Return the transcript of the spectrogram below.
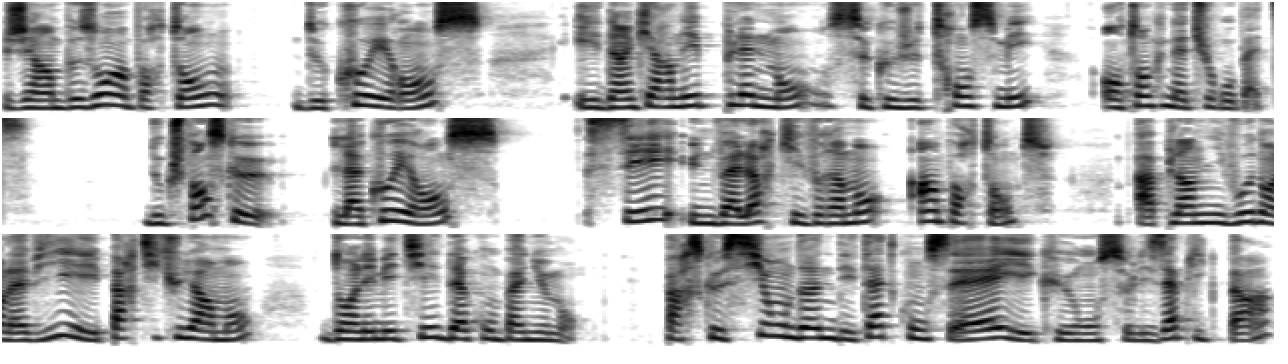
j'ai un besoin important de cohérence et d'incarner pleinement ce que je transmets en tant que naturopathe. Donc je pense que la cohérence, c'est une valeur qui est vraiment importante à plein de niveaux dans la vie et particulièrement dans les métiers d'accompagnement. Parce que si on donne des tas de conseils et qu'on ne se les applique pas,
